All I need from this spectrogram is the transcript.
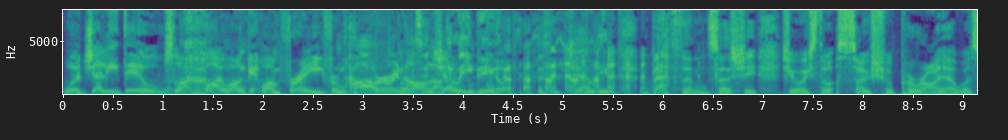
were jelly deals, like buy one, get one free from Cara in Well, it's a jelly deal. A jelly. Bethan says she she always thought social pariah was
